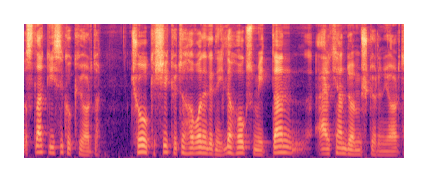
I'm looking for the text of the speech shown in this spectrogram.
Islak giysi kokuyordu. Çoğu kişi kötü hava nedeniyle Hogsmeade'den erken dönmüş görünüyordu.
